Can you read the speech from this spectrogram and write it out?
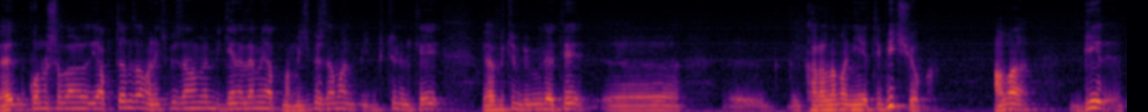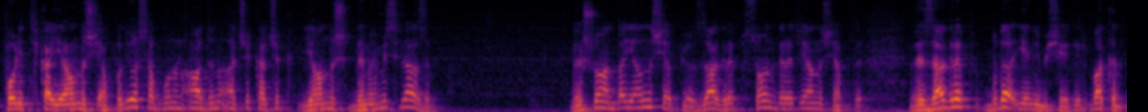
Ve bu konuşmaları yaptığım zaman hiçbir zaman ben bir geneleme yapmam. Hiçbir zaman bütün ülkeyi veya bütün bir milleti e, e, karalama niyetim hiç yok. Ama bir politika yanlış yapılıyorsa bunun adını açık açık yanlış dememiz lazım. Ve şu anda yanlış yapıyor. Zagreb son derece yanlış yaptı. Ve Zagreb bu da yeni bir şey değil. Bakın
